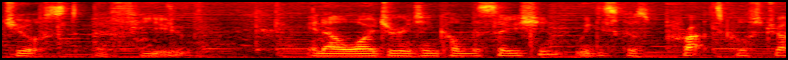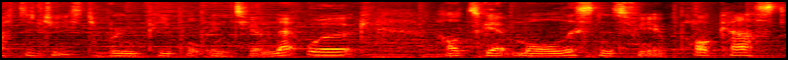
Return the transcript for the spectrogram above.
just a few. In our wide ranging conversation, we discuss practical strategies to bring people into your network, how to get more listeners for your podcast,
